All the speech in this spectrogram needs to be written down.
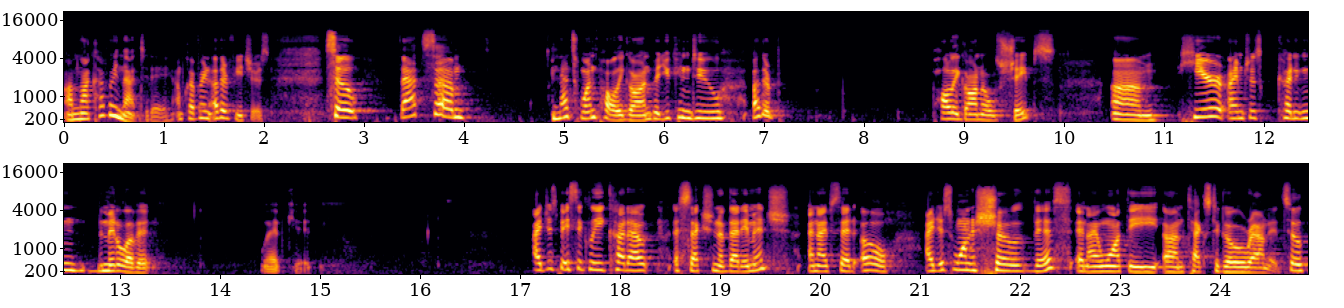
I'm not covering that today. I'm covering other features. So that's, um, And that's one polygon, but you can do other polygonal shapes. Um, here, I'm just cutting the middle of it. WebKit. I just basically cut out a section of that image, and I've said, oh, I just want to show this, and I want the um, text to go around it. So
